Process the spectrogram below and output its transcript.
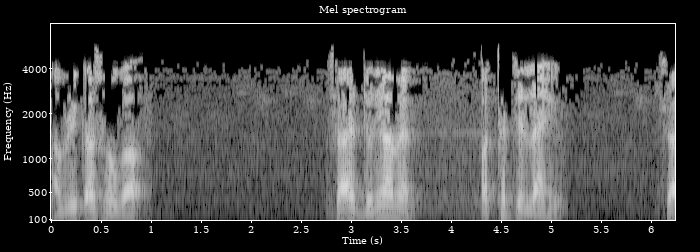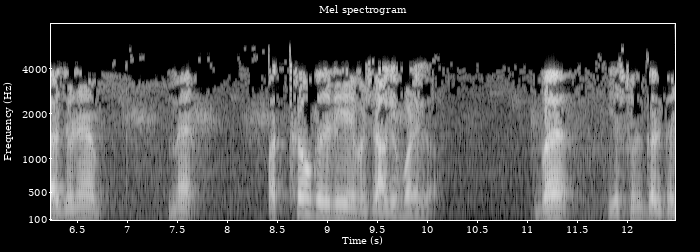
امریکہ سے ہوگا۔ شاید دنیا میں پتھر چلائیں گے۔ شاید دنیا میں پتھروں کے ذریعے یہ مشن آگے بڑھے گا۔ میں یہ سن کر کے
